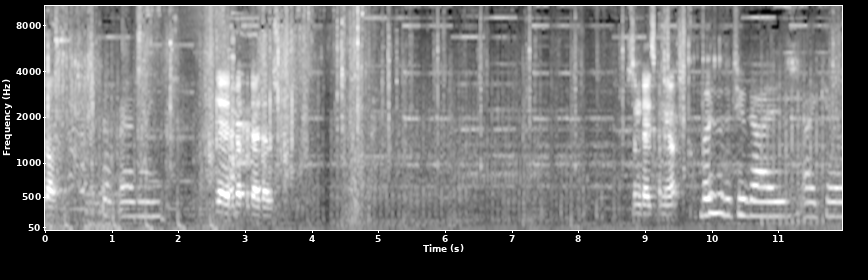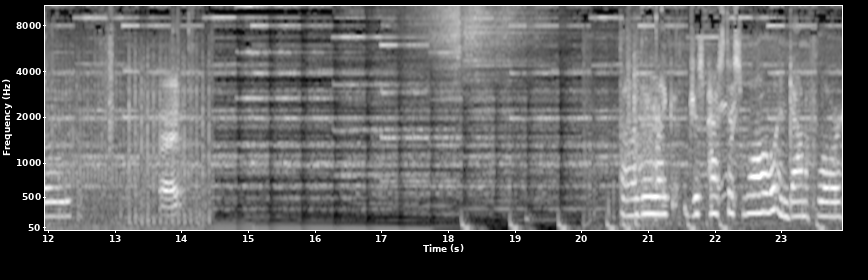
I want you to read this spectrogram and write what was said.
gone. Self resing. Yeah, I got the guy that was. Some guys coming up. Those are the two guys I killed. Alright. Uh, they're like just past this wall and down a floor.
